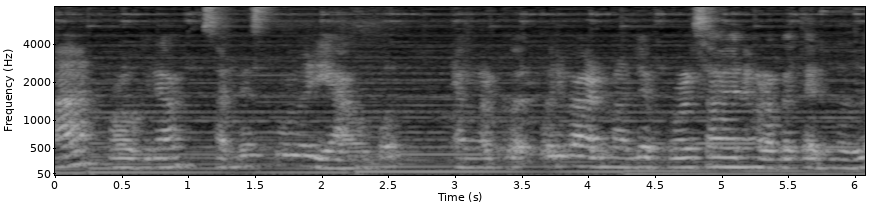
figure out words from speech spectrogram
ആ പ്രോഗ്രാം സൺഡേ സ്കൂൾ വഴിയാകുമ്പോൾ ഞങ്ങൾക്ക് ഒരുപാട് നല്ല പ്രോത്സാഹനങ്ങളൊക്കെ തരുന്നത്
